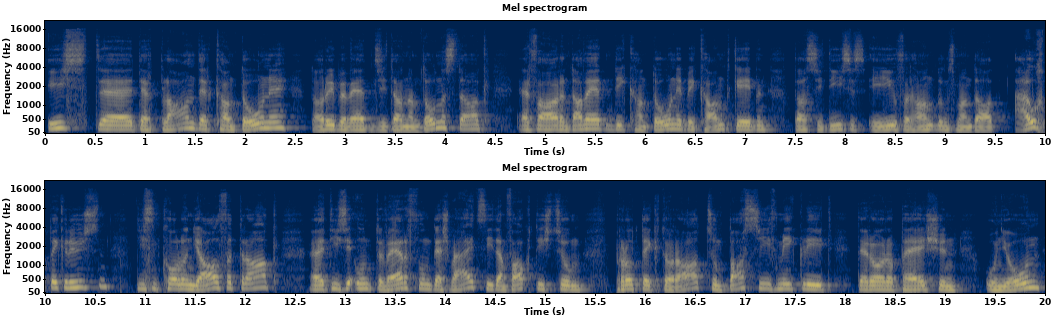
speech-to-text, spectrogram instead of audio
ist äh, der Plan der Kantone, darüber werden Sie dann am Donnerstag erfahren, da werden die Kantone bekannt geben, dass sie dieses EU-Verhandlungsmandat auch begrüßen, diesen Kolonialvertrag, äh, diese Unterwerfung der Schweiz, die dann faktisch zum Protektorat, zum Passivmitglied der Europäischen Union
